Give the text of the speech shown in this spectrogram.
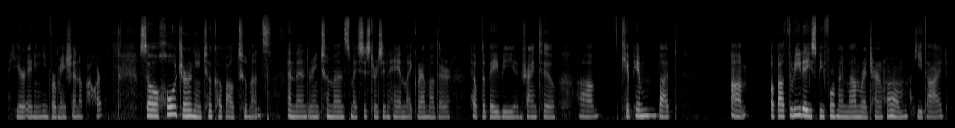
hear any information about her. So whole journey took about two months. And then during two months, my sisters in hand, my grandmother helped the baby and trying to um, keep him. But um, about three days before my mom returned home, he died.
